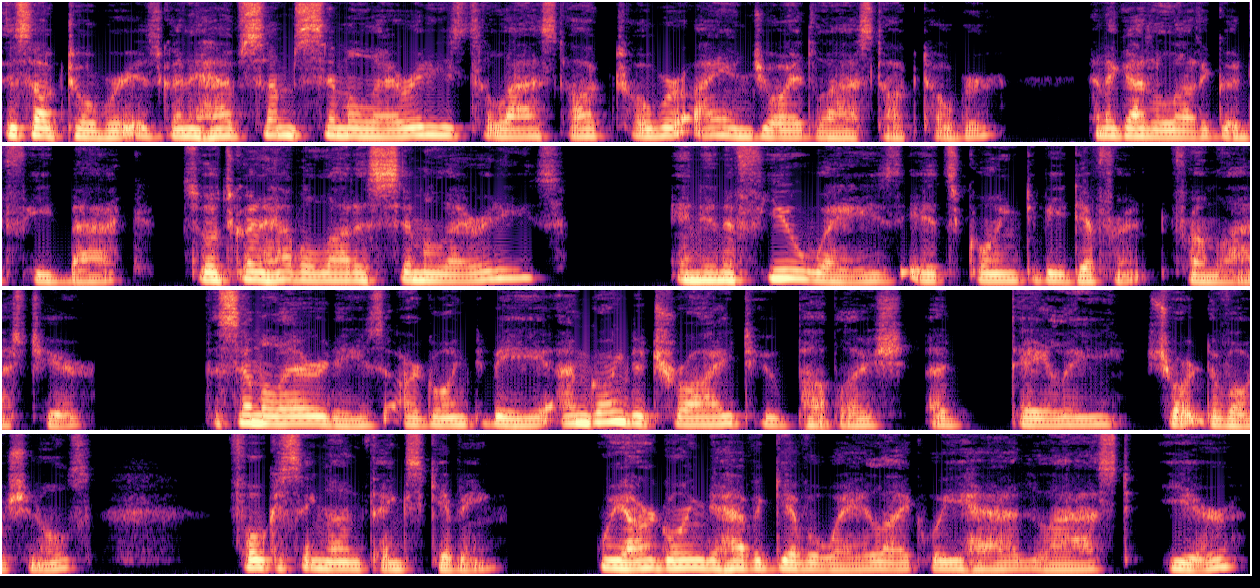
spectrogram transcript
This October is going to have some similarities to last October. I enjoyed last October and I got a lot of good feedback. So it's going to have a lot of similarities and in a few ways, it's going to be different from last year. The similarities are going to be I'm going to try to publish a daily short devotionals focusing on Thanksgiving. We are going to have a giveaway like we had last year,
